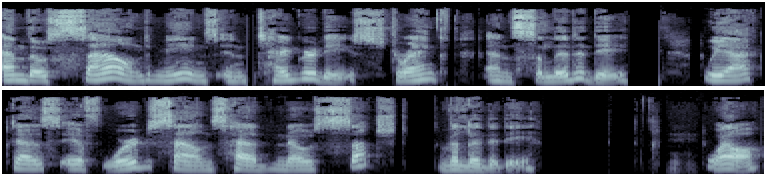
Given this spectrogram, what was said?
And though sound means integrity, strength, and solidity, we act as if word sounds had no such validity. Mm-hmm. Well,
